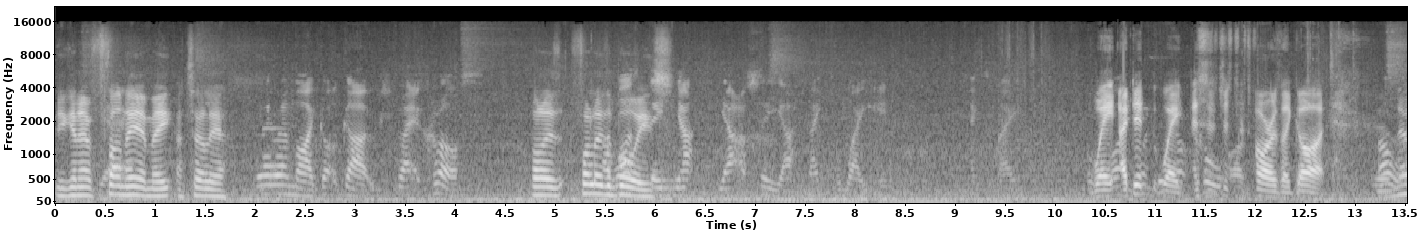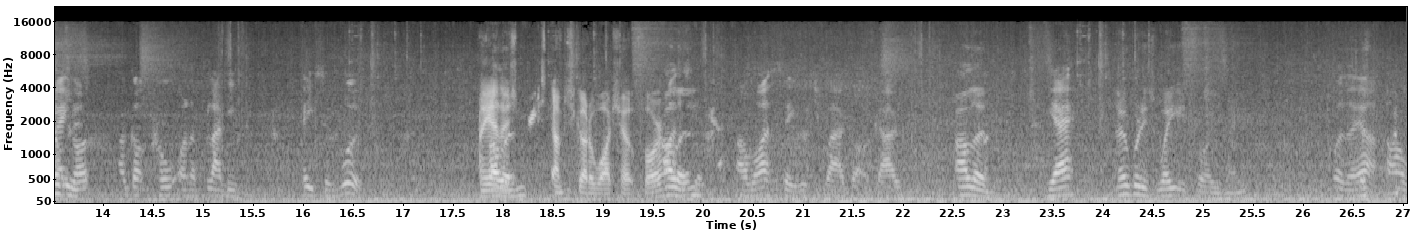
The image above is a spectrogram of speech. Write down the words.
you're going to have fun here, mate, I tell you. Where am I? Got to go straight across. Follow, follow the oh, I boys. seeing ya. Yeah, I see ya. Thanks for waiting. Thanks, mate. Oh, Wait, what- I didn't wait. This is just on? as far as I got. Oh, nobody- hang on. I got caught on a bloody piece of wood. Oh yeah, there's Alan. tree stumps you gotta watch out for. Alan. I see- Oh, I see which way I got to go. Alan, Yeah? nobody's waiting for you, mate. Well, they are. Oh,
